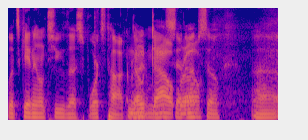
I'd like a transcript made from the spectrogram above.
let's get on to the sports talk. No right? Doubt, set bro. Up, so uh,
